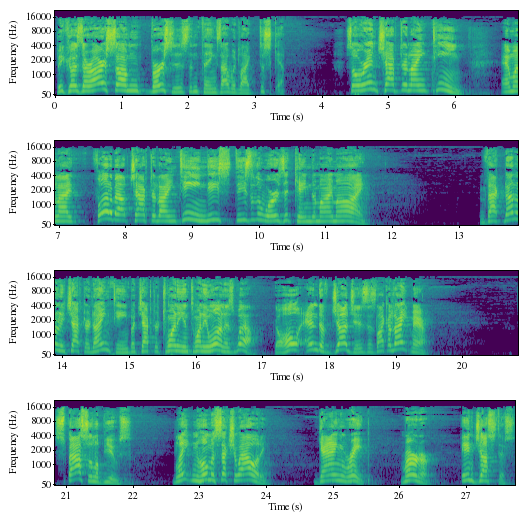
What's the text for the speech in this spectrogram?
because there are some verses and things I would like to skip. So we're in chapter 19. And when I thought about chapter 19, these, these are the words that came to my mind. In fact, not only chapter 19, but chapter 20 and 21 as well. The whole end of Judges is like a nightmare. Spousal abuse, blatant homosexuality, gang rape, murder, injustice,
